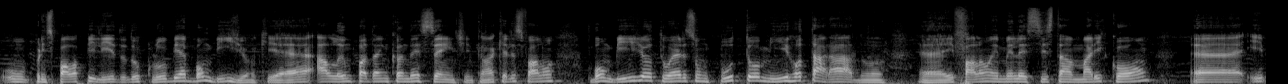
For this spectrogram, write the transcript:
o principal apelido do clube é Bombillo, que é a lâmpada incandescente. Então aqui eles falam Bombillo, tu eres um puto mirro tarado. É, e falam emelecista maricon. É, e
